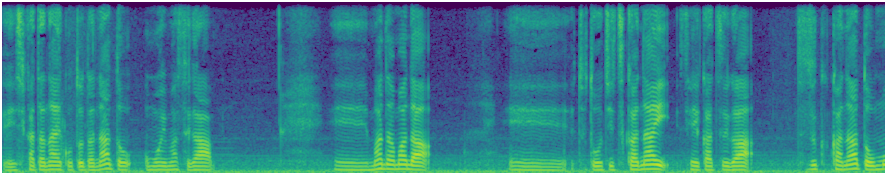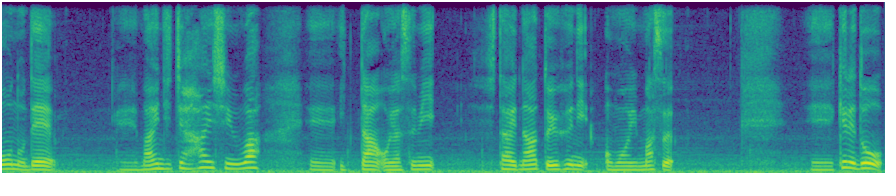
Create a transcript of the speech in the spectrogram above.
う、えー、仕方ないことだなと思いますが、えー、まだまだ、えー、ちょっと落ち着かない生活が続くかなと思うので、えー、毎日配信は、えー、一旦お休みしたいなというふうに思います。えー、けれど、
